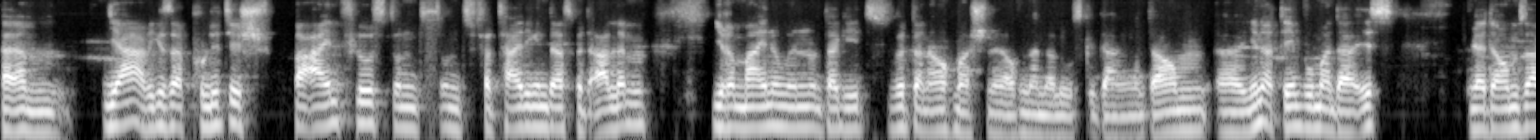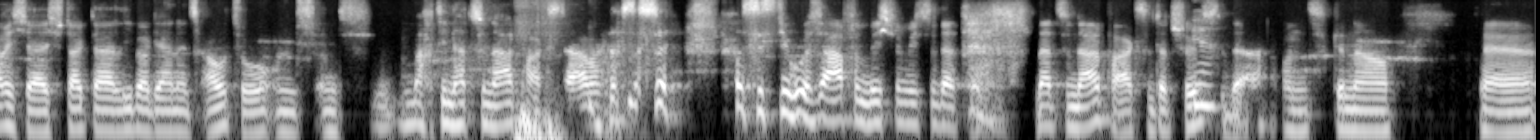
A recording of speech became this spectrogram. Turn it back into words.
ähm, ja, wie gesagt, politisch beeinflusst und, und verteidigen das mit allem, ihre Meinungen und da geht's, wird dann auch mal schnell aufeinander losgegangen. Und darum, äh, je nachdem, wo man da ist, ja, darum sage ich ja, ich steige da lieber gerne ins Auto und, und mache die Nationalparks da. Aber das ist, das ist die USA für mich. Für mich sind das Nationalparks sind das Schönste ja. da. Und genau, äh,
